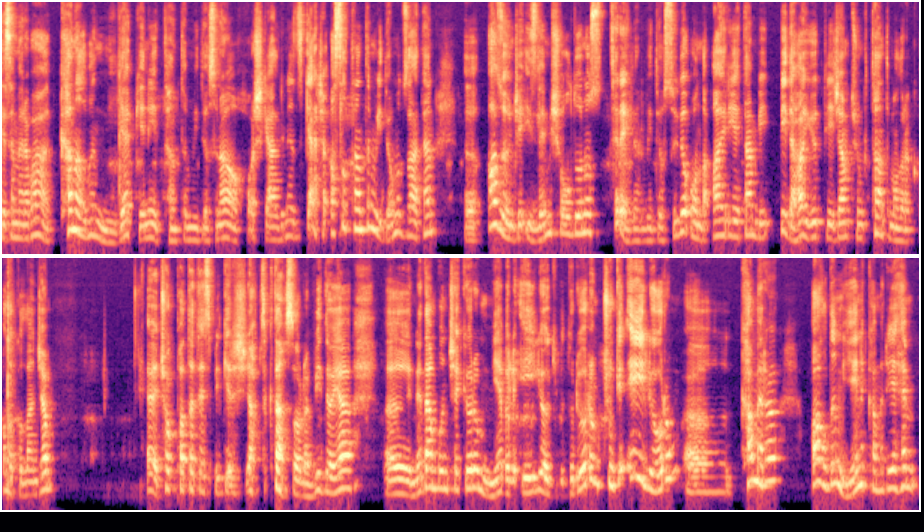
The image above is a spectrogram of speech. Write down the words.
Herkese merhaba. Kanalımın yepyeni tanıtım videosuna hoş geldiniz. Gerçi asıl tanıtım videomuz zaten e, az önce izlemiş olduğunuz trailer videosuydu. Onu da ayrıyeten bir, bir daha yükleyeceğim. Çünkü tanıtım olarak onu kullanacağım. Evet çok patates bir giriş yaptıktan sonra videoya e, neden bunu çekiyorum? Niye böyle eğiliyor gibi duruyorum? Çünkü eğiliyorum. E, kamera aldığım yeni kamerayı hem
